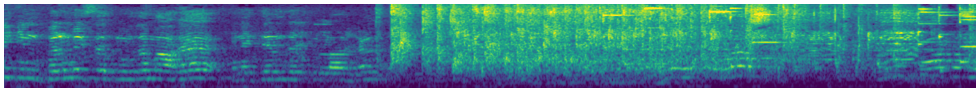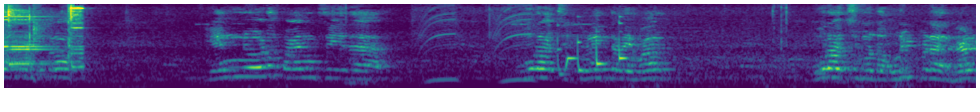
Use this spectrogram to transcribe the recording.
அன்னைக்கின் பெருமை சேர்க்கும் விதமாக என்னை தேர்ந்தெடுத்துள்ளார்கள். என்னோடு பயணம் செய்த ஊராட்சி துணைத் தலைவர் ஊராட்சி மன்ற உறுப்பினர்கள்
